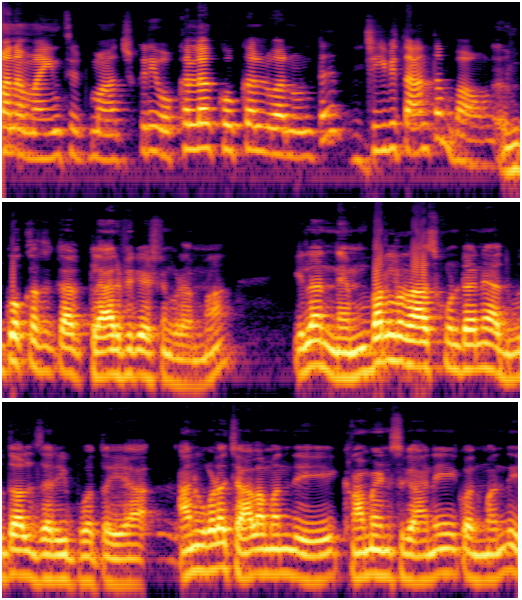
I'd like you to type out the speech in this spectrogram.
మన మైండ్ సెట్ మార్చుకుని ఒకళ్ళకొకళ్ళు అని ఉంటే జీవితాంతం బాగుంటుంది. ఇంకొక క్లారిఫికేషన్ కూడా అమ్మా. ఇలా నెంబర్లు రాసుకుంటేనే అద్భుతాలు జరిగిపోతాయా అని కూడా చాలామంది కామెంట్స్ కానీ కొంతమంది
